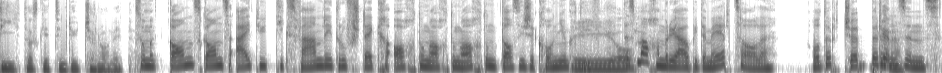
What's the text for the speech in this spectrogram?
die. Das gibt es im Deutschen noch nicht. Zum ein ganz, ganz eindeutiges Fähnchen draufstecken, Achtung, Achtung, Achtung, das ist ein Konjunktiv. Ja. Das machen wir ja auch bei den Mehrzahlen. Oder? Tschöpperensens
